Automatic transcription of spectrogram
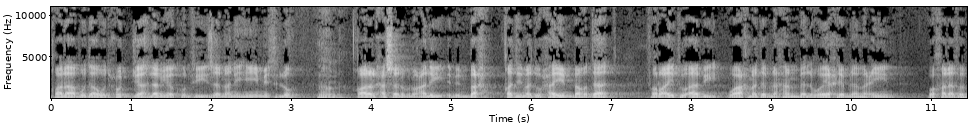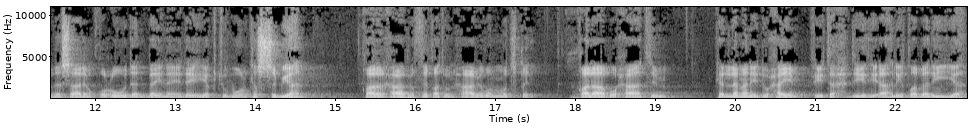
قال أبو داود حجة لم يكن في زمنه مثله. نعم. قال الحسن بن علي بن بحر قدم دحيم بغداد فرأيت أبي وأحمد بن حنبل ويحيى بن معين وخلف بن سالم قعودا بين يديه يكتبون كالصبيان. قال الحافظ ثقة حافظ متقن. قال أبو حاتم كلمني دحيم في تحديث أهل طبرية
